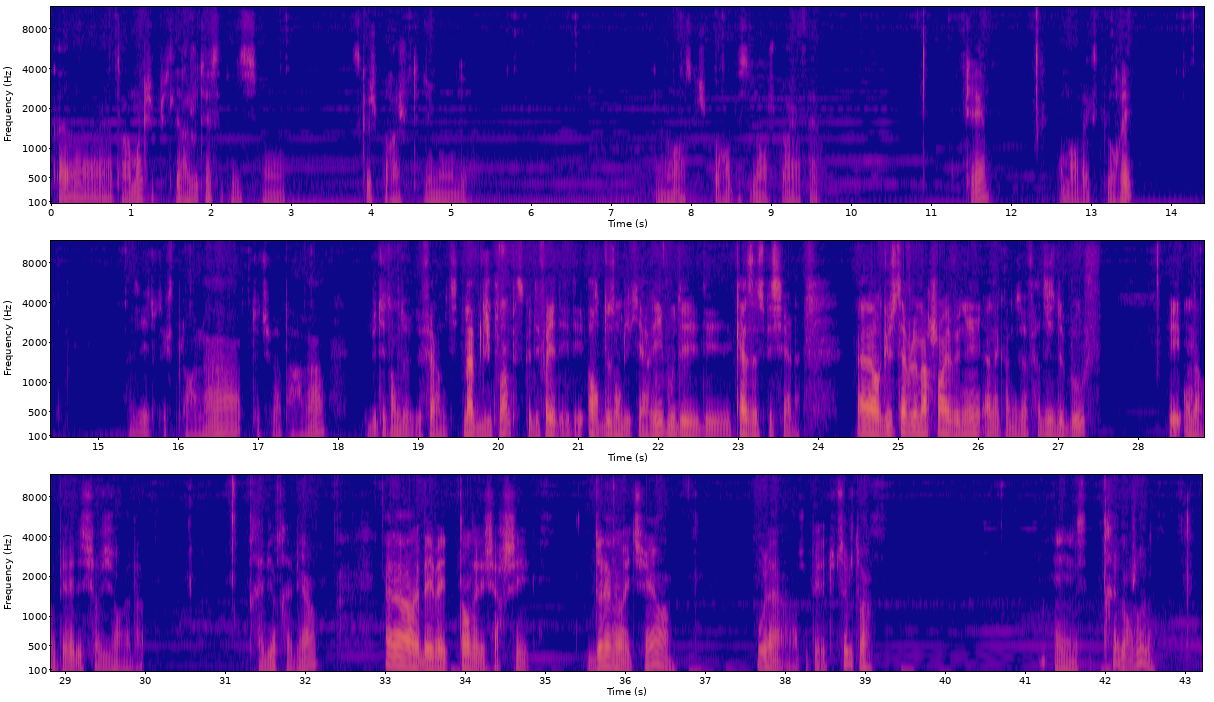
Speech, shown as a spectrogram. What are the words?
Euh, attends, à moins que je puisse les rajouter à cette mission. Est-ce que je peux rajouter du monde? Non, est-ce que je peux remplacer? Non, je peux rien faire. Ok. Bon, bah, on va explorer. Vas-y, tout explore là. Toi, tu vas par là. Le but étant de, faire une petite map du coin, parce que des fois, il y a des, hordes de zombies qui arrivent ou des, des cases spéciales. Alors, Gustave le marchand est venu. Ah d'accord, il nous a offert 10 de bouffe. Et on a repéré des survivants là-bas. Très bien, très bien. Alors, eh ben, il va être temps d'aller chercher de la nourriture. Oula, je peux aller toute seule, toi. Hmm, c'est très dangereux.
